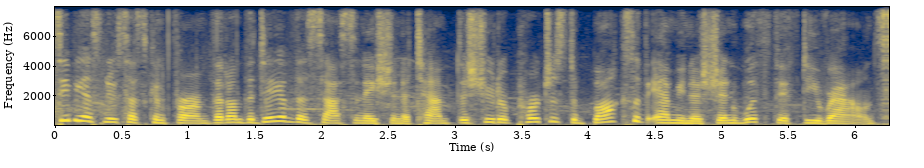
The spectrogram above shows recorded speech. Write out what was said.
CBS News has confirmed that on the day of the assassination attempt, the shooter purchased a box of ammunition with 50 rounds.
